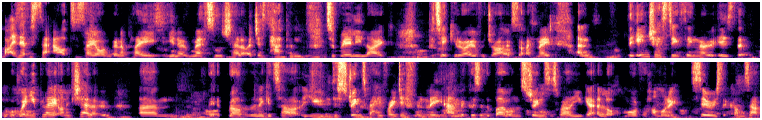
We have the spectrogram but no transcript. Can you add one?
but I never set out to say, oh, I'm going to play, you know, metal cello. I just happened to really like particular overdrives that I've made. And the interesting thing, though, is that when you play it on a cello, um, rather than a guitar, you the strings behave very differently, and because of the bow on the strings as well, you get a lot more of the harmonic series that comes out.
